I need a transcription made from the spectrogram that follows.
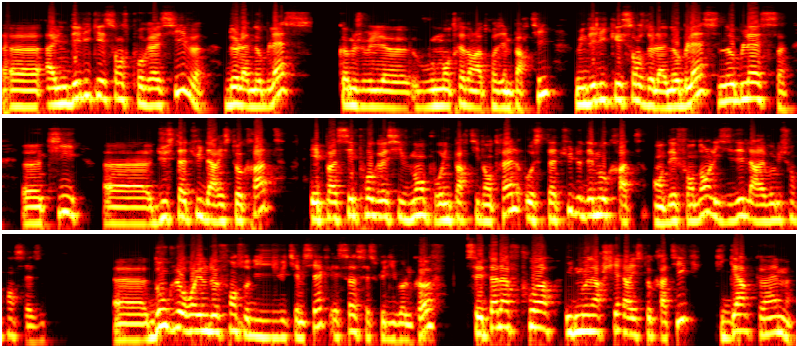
à une déliquescence progressive de la noblesse, comme je vais vous montrer dans la troisième partie, une déliquescence de la noblesse, noblesse qui, du statut d'aristocrate, et passer progressivement pour une partie d'entre elles au statut de démocrate, en défendant les idées de la Révolution française. Euh, donc le royaume de France au XVIIIe siècle, et ça c'est ce que dit Volkov, c'est à la fois une monarchie aristocratique qui garde quand même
